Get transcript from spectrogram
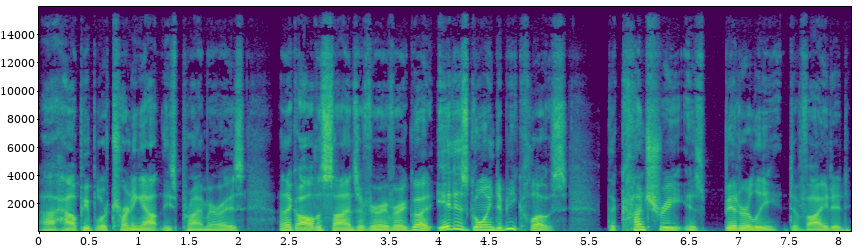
uh, how people are turning out in these primaries. I think all the signs are very, very good. It is going to be close. The country is bitterly divided.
